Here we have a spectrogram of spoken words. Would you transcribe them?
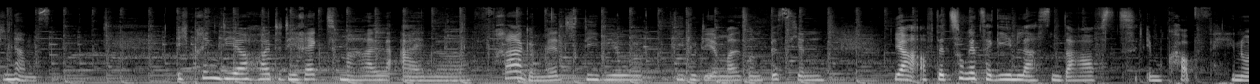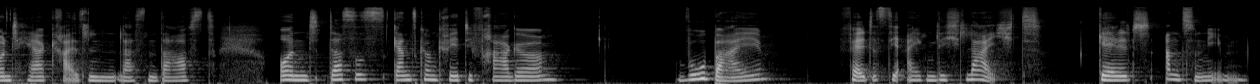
Finanzen. Ich bringe dir heute direkt mal eine Frage mit, die du, die du dir mal so ein bisschen ja, auf der Zunge zergehen lassen darfst, im Kopf hin und her kreiseln lassen darfst. Und das ist ganz konkret die Frage, wobei fällt es dir eigentlich leicht, Geld anzunehmen?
